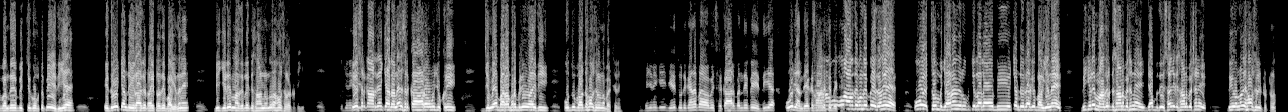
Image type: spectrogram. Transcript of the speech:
ਬੰਦੇ ਵਿੱਚ ਗੁਪਤ ਭੇਜਦੀ ਹੈ। ਇਧਰੋਂ ਝੰਡੇ ਲਾ ਕੇ ਟਰੈਕਟਰ ਤੇ ਵੱਜ ਜਾਂਦੇ ਨੇ। ਵੀ ਜਿਹੜੇ ਮਗਰਲੇ ਕਿਸਾਨ ਨੇ ਉਹਨਾਂ ਦਾ ਹੌਸਲਾ ਟੁੱਟ ਇਹ ਸਰਕਾਰ ਦੀਆਂ ਚਾਲਾਂ ਨੇ ਸਰਕਾਰ ਉਹ ਜੁਕਰੀ ਜਿਵੇਂ 12 ਫਰਵਰੀ ਨੂੰ ਆਈ ਸੀ। ਉਦੋਂ ਵੱਧ ਹੌਸਲੇ ਨਾਲ ਬੈਠੇ ਨੇ। ਜਾਣੀ ਕਿ ਜਿਹੜੇ ਤੁਹਾਡੇ ਕਹਿੰਦਾ ਭਾਵੇਂ ਵੀ ਸਰਕਾਰ ਬੰਦੇ ਭੇਜਦੀ ਆ ਉਹ ਜਾਂਦੇ ਆ ਕਿਸਾਨ ਇੱਥੇ ਉਹ ਬੈਠੇ। ਆਪਦੇ ਬੰਦੇ ਭੇਜ ਦਿੰਦੇ ਆ। ਉਹ ਇੱਥੋਂ ਬਾਜ਼ਾਰਾਂ ਦੇ ਰੂਪ ਚ ਲਾ ਲੈ ਵੀ ਝੰਡੇ ਲਾ ਕੇ ਵਗ ਜਾਂਦੇ ਨੇ। ਵੀ ਜਿਹੜੇ ਮਗਰ ਕਿਸਾਨ ਬੈਠੇ ਨੇ ਜਾਂ ਵਿਦੇਸ਼ਾਂ 'ਚ ਕਿਸਾਨ ਬੈਠੇ ਨੇ ਵੀ ਉਹਨਾਂ ਦੇ ਹੌਸਲੇ ਟੁੱਟਣ।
